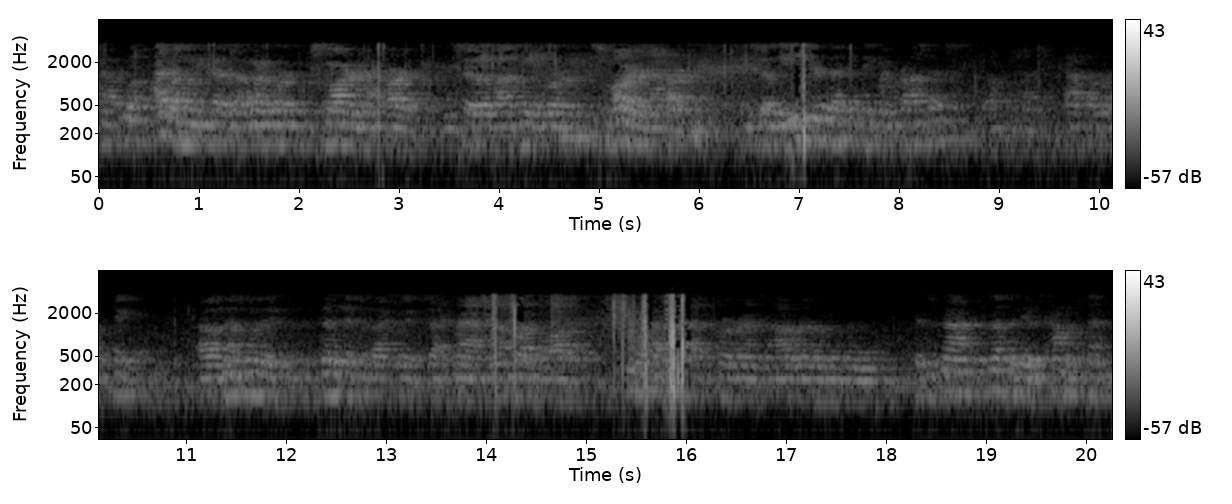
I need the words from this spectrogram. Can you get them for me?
Uh, well, I love them because I want to work smarter, not harder. And so it allows me to work smarter, not harder. And so the easier that I can make my process, well, that's how I want to take it. Um, that's one of the benefits of actually exact match. And that's why a lot of people have static programs and algorithms and it's not, it's nothing new, it's common sense.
